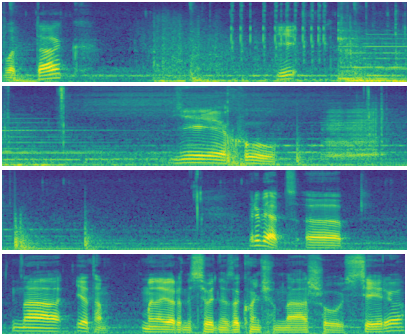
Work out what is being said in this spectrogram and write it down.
Вот так. И... Еху. Ребят, э, на этом мы, наверное, сегодня закончим нашу серию.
